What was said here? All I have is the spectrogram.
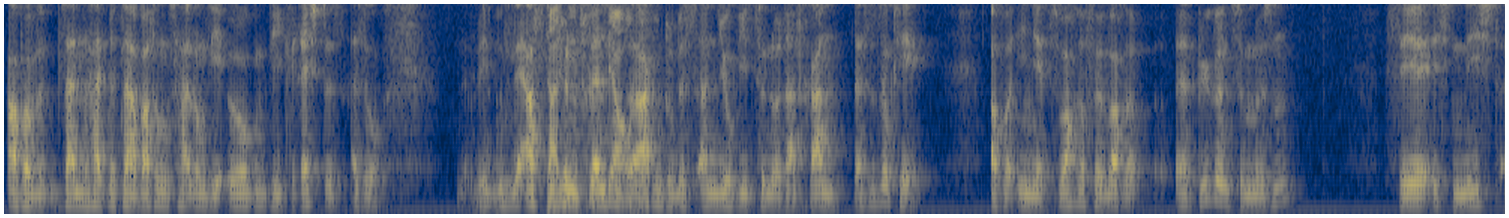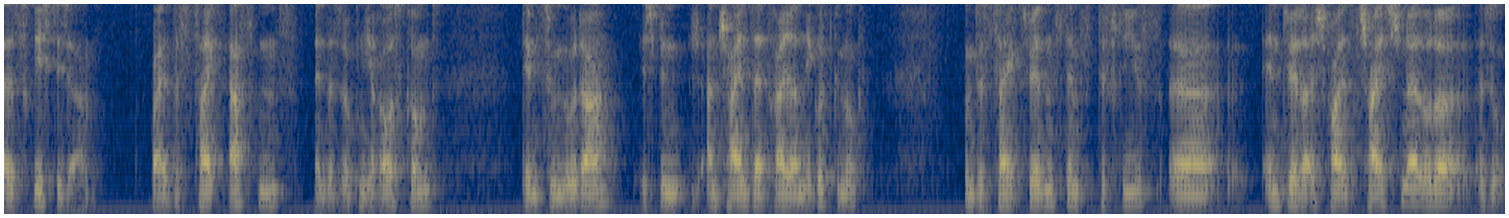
aber dann halt mit einer Erwartungshaltung, die irgendwie gerecht ist. Also in den ersten Dann fünf Rennen ja zu sagen, du bist an Yuki Tsunoda dran, das ist okay. Aber ihn jetzt Woche für Woche äh, bügeln zu müssen, sehe ich nicht als richtig an. Weil das zeigt erstens, wenn das irgendwie rauskommt, dem Tsunoda, ich bin anscheinend seit drei Jahren nicht gut genug. Und das zeigt zweitens dem De Vries, äh, entweder ich fahre jetzt scheiß schnell oder, also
